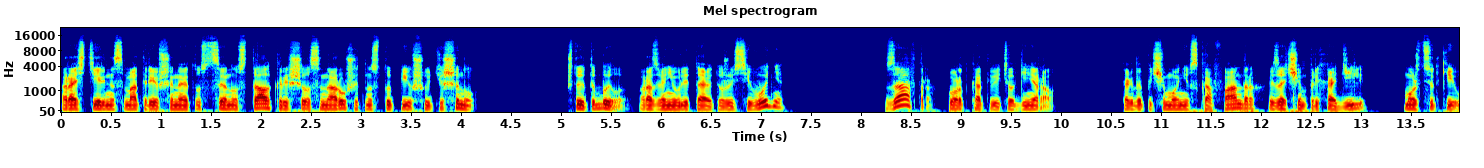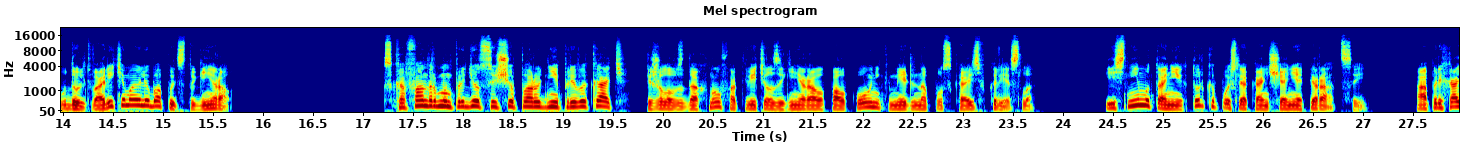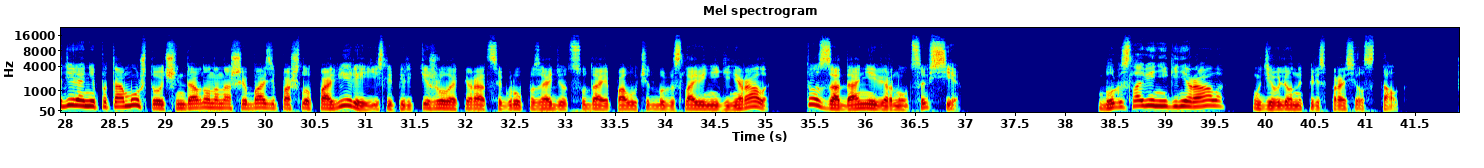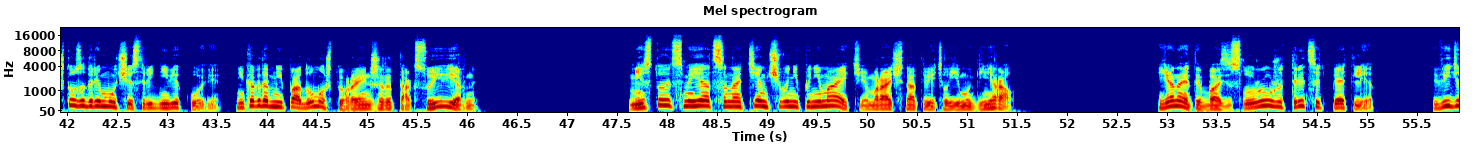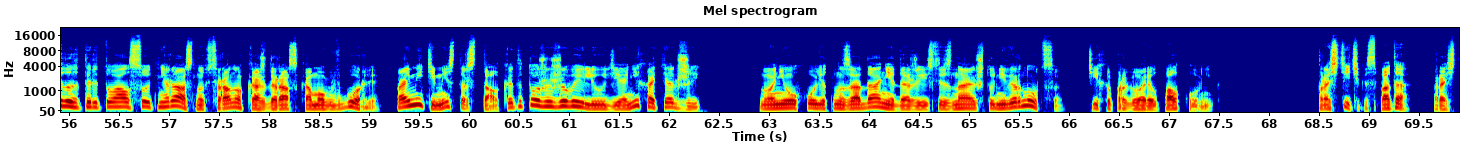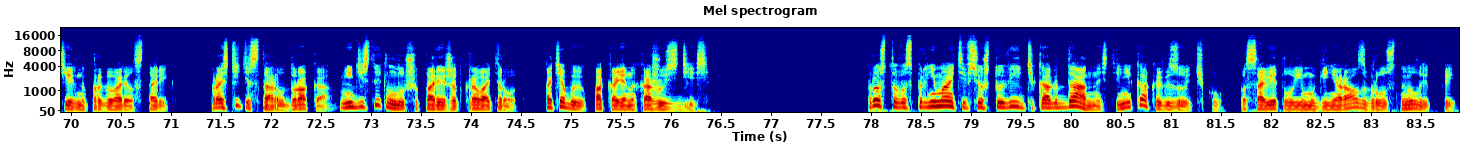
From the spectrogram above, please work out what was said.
Растерянно смотревший на эту сцену Сталк решился нарушить наступившую тишину. Что это было? Разве они улетают уже сегодня? «Завтра», — коротко ответил генерал. «Тогда почему они в скафандрах и зачем приходили? Может, все-таки удовлетворите мое любопытство, генерал? К скафандрам им придется еще пару дней привыкать, тяжело вздохнув, ответил за генерала полковник, медленно опускаясь в кресло. И снимут они их только после окончания операции. А приходили они потому, что очень давно на нашей базе пошло поверье, если перед тяжелой операцией группа зайдет сюда и получит благословение генерала, то с задания вернутся все. «Благословение генерала?» — удивленно переспросил Сталк. «Что за дремучее средневековье? Никогда бы не подумал, что рейнджеры так суеверны». «Не стоит смеяться над тем, чего не понимаете», — мрачно ответил ему генерал. «Я на этой базе служу уже 35 лет. Видел этот ритуал сотни раз, но все равно каждый раз комок в горле. Поймите, мистер Сталк, это тоже живые люди, и они хотят жить. Но они уходят на задание, даже если знают, что не вернутся», — тихо проговорил полковник. «Простите, господа», — растерянно проговорил старик. «Простите старого дурака, мне действительно лучше пореже открывать рот, хотя бы пока я нахожусь здесь». «Просто воспринимайте все, что видите, как данность, и не как экзотику», — посоветовал ему генерал с грустной улыбкой.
